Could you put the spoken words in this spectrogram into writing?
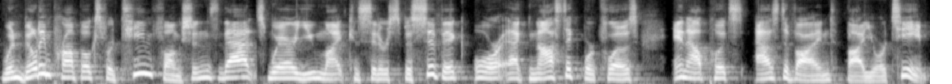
When building prompt books for team functions, that's where you might consider specific or agnostic workflows and outputs as defined by your team.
